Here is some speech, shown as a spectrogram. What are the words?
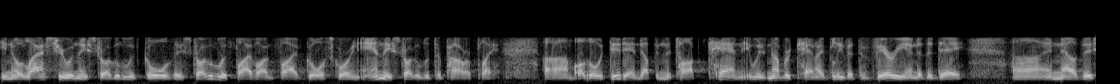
you know, last year when they struggled with goals, they struggled with five on five goal scoring, and they struggled with the power play. Um, although it did end up in the top ten, it was number ten, I believe, at the very end of the day. Uh, and now this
